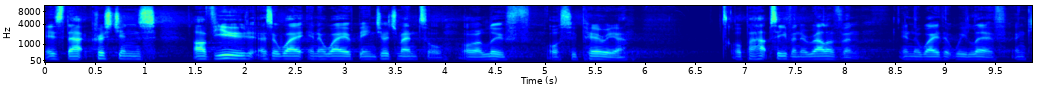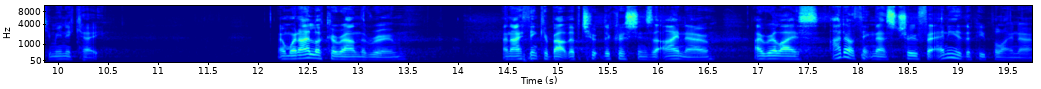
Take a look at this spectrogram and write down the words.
is that Christians are viewed as a way, in a way of being judgmental or aloof or superior, or perhaps even irrelevant in the way that we live and communicate. And when I look around the room and I think about the, the Christians that I know, I realize I don't think that's true for any of the people I know.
